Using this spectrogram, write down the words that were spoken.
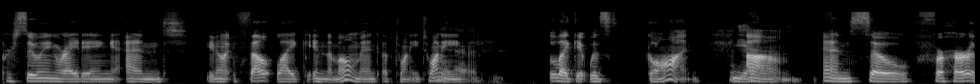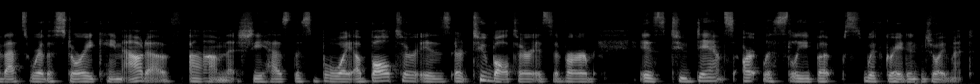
pursuing writing and you know it felt like in the moment of 2020 Yes. like it was gone Yes. um and so for her that's where the story came out of um that she has this boy a balter is or to balter is a verb is to dance artlessly but with great enjoyment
